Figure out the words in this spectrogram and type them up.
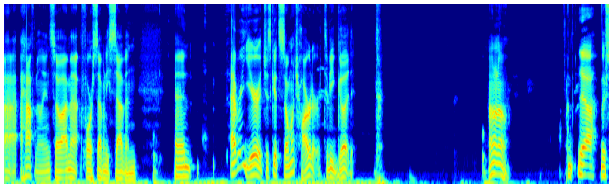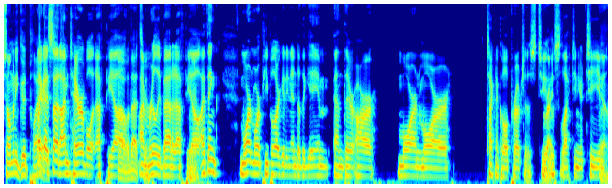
uh, a half million. So I'm at 477, and every year it just gets so much harder to be good. I don't know. yeah. There's so many good players. Like I said, I'm terrible at FPL. Oh, well, that too. I'm really bad at FPL. Yeah. I think more and more people are getting into the game, and there are more and more technical approaches to Right. selecting your team Yeah.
